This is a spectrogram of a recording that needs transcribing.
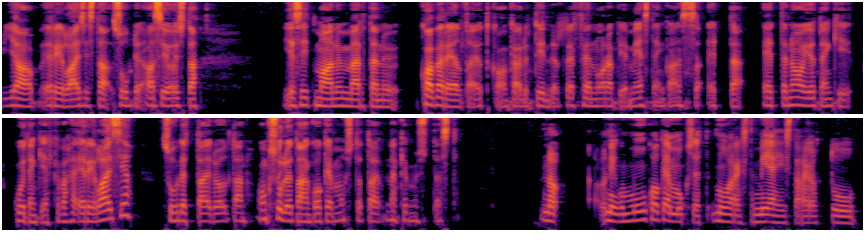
ja erilaisista suhdeasioista. Ja sitten mä oon ymmärtänyt kavereilta, jotka on käynyt tinder nuorempien miesten kanssa, että, että ne on jotenkin kuitenkin ehkä vähän erilaisia suhdetaidoltaan. Onko sulla jotain kokemusta tai näkemystä tästä? No niin kuin mun kokemukset nuorista miehistä rajoittuu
